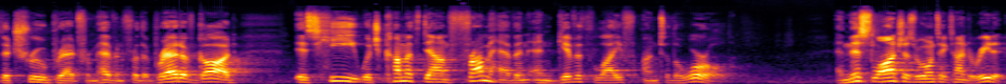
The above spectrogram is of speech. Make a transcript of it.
the true bread from heaven. For the bread of God is he which cometh down from heaven and giveth life unto the world. And this launches, we won't take time to read it,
